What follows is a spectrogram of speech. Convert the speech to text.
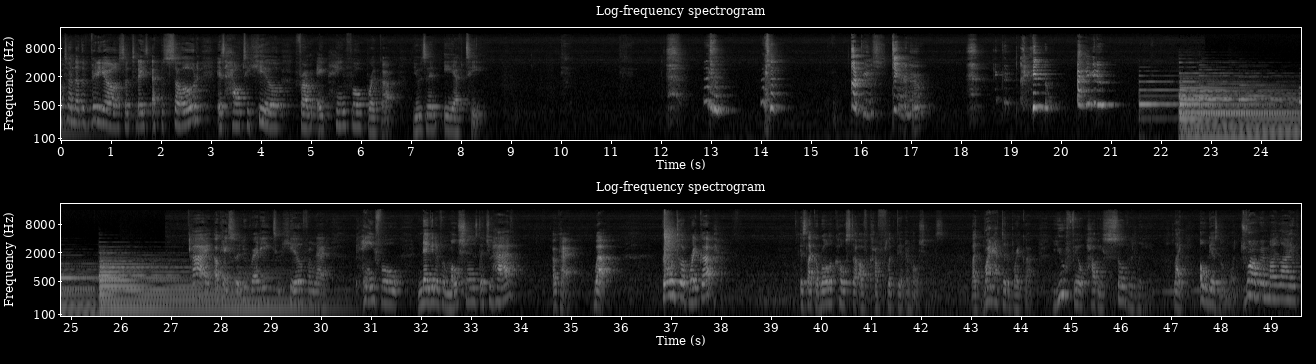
welcome to another video. So today's episode is how to heal from a painful breakup using EFT. Heal from that painful negative emotions that you have? Okay, well, going through a breakup is like a roller coaster of conflicting emotions. Like right after the breakup, you feel probably so relieved. Like, oh, there's no more drama in my life.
